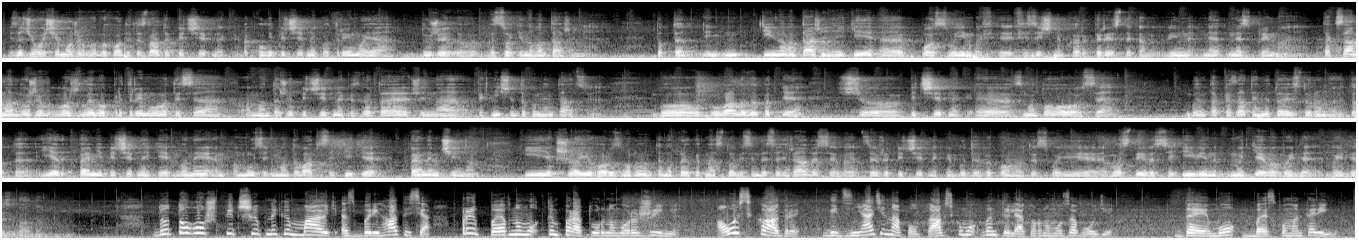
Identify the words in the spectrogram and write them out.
Із-за чого ще може виходити з ладу підшипник, коли підшипник отримує дуже високі навантаження. Тобто ті навантаження, які е, по своїм фізичним характеристикам він не, сприймає. Так само дуже важливо притримуватися монтажу підшипника, звертаючи на технічну документацію. Бо бували випадки, що підшипник е, змонтовувався будемо так казати, не тою стороною. Тобто є певні підшипники, вони мусять монтуватися тільки певним чином. І якщо його розвернути, наприклад, на 180 градусів, цей вже підшипник не буде виконувати свої властивості і він миттєво вийде, вийде з ладу. До того ж, підшипники мають зберігатися при певному температурному режимі. А ось кадри відзняті на полтавському вентиляторному заводі. Даємо без коментарів. –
